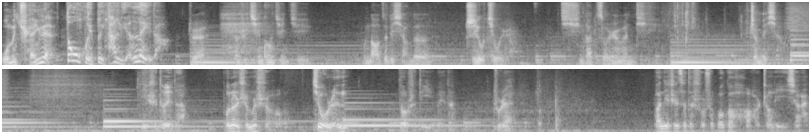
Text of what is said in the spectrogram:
我们全院都会被他连累的。主任，但是情况紧急，我脑子里想的只有救人，其他责任问题真没想。你是对的，不论什么时候，救人都是第一位的。主任，把你这次的手术报告好好整理一下，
